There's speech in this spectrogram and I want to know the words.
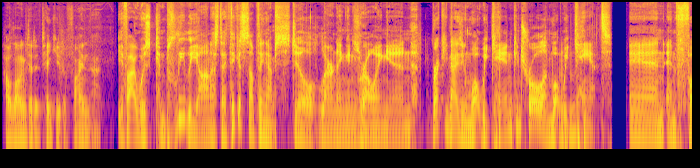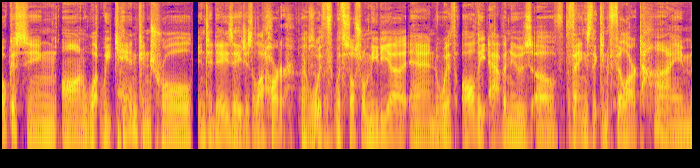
How long did it take you to find that? if I was completely honest, I think it's something I'm still learning and growing in, recognizing what we can control and what mm-hmm. we can't and and focusing on what we can control in today's age is a lot harder uh, with with social media and with all the avenues of things that can fill our time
